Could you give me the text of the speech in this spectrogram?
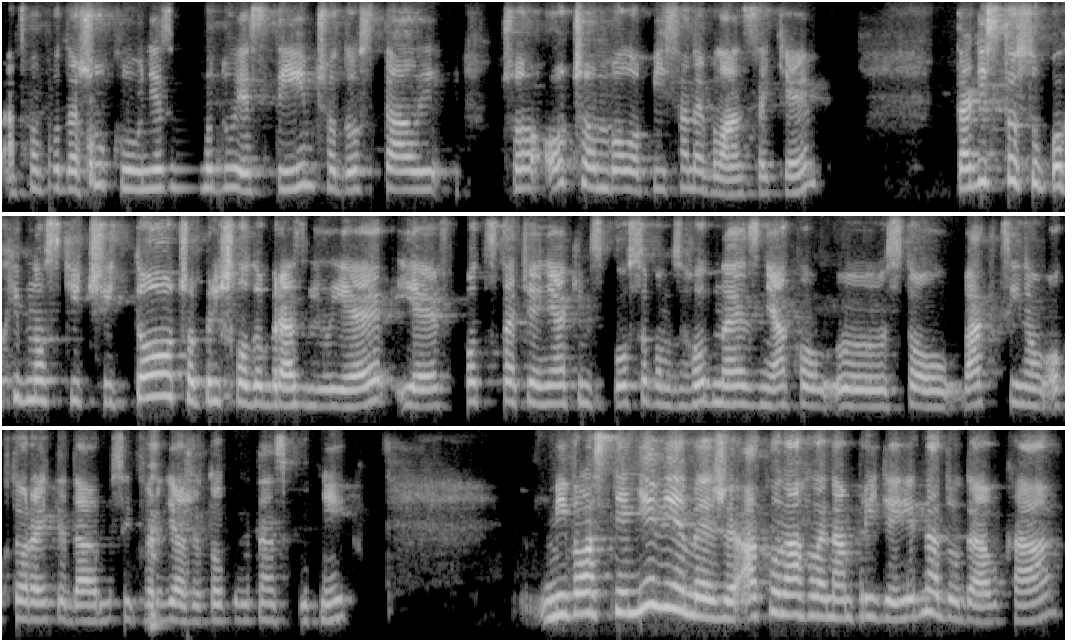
aspoň podľa Šuklu, nezhoduje s tým, čo dostali, čo, o čom bolo písané v Lancete. Takisto sú pochybnosti, či to, čo prišlo do Brazílie, je v podstate nejakým spôsobom zhodné s, nejakou, e, s tou vakcínou, o ktorej teda Rusi tvrdia, že toto je ten Sputnik. My vlastne nevieme, že ako náhle nám príde jedna dodávka,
